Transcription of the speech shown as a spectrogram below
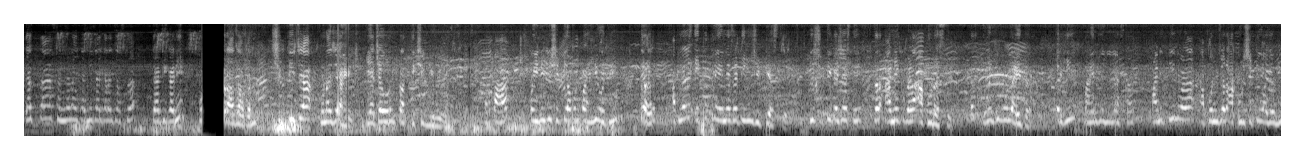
त्या काय संगणकांनी काय करायचं असतं? त्या ठिकाणी आज आपण शिट्टीच्या खुणा ज्या आहेत याच्यावरून प्रात्यक्षिक घेऊया. तर पहा पहिली जी शिट्टी आपण पाहिली होती तर आपल्याला एकत्र येण्यासाठी ही शिट्टी असते. ही शिट्टी कशी असते? तर अनेक वेळा आखूड असते. तर हे जी मुलं आहेत तर ही बाहेर गेलेली असतात आणि तीन वेळा आपण जर आखूड शिट्टी वाजवली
